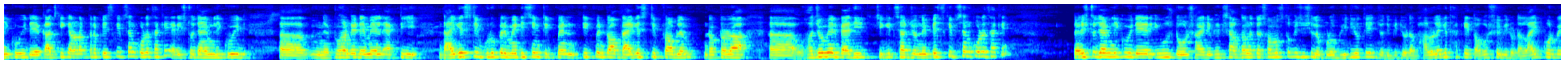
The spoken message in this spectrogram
লিকুইড এর কাজ কি? কেন ডাক্তার প্রেসক্রিপশন করে থাকে। Aristozyme liquid two hundred M একটি ডাইগেস্টিভ গ্রুপের medicine treatment treatment of digestive problem ডক্টররা হজমের ব্যাধি চিকিৎসার জন্য প্রেসক্রিপশন করে থাকে। অ্যারিস্টোজাইম লিকুইডের ইউজ ডোর সাইড ইফেক্ট সাবধানতা সমস্ত কিছু ছিল পুরো ভিডিওতে। যদি ভিডিওটা ভালো লেগে থাকে, তো অবশ্যই ভিডিওটা লাইক করবে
